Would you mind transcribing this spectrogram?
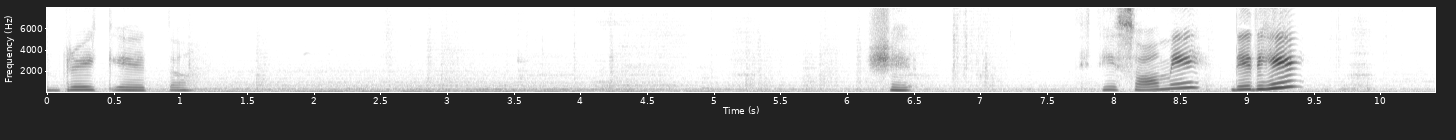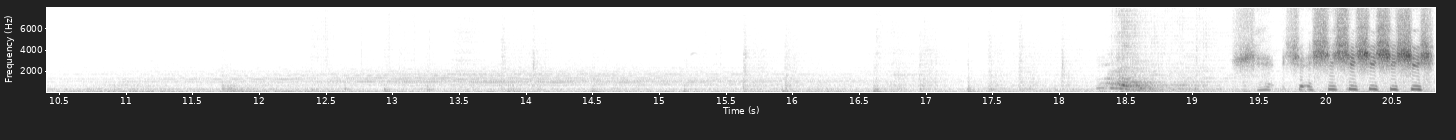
Let's break it. Shit. Did he saw me? Did he? Shit, shit, shit, shit, shit, shit, shit.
